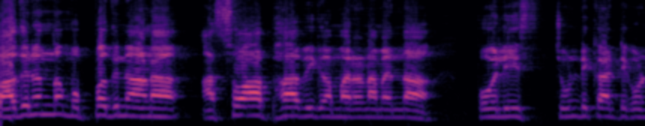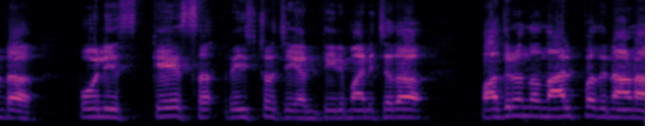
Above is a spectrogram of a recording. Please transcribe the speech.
പതിനൊന്ന് മുപ്പതിനാണ് അസ്വാഭാവിക മരണമെന്ന് പോലീസ് ചൂണ്ടിക്കാട്ടിക്കൊണ്ട് പോലീസ് കേസ് രജിസ്റ്റർ ചെയ്യാൻ തീരുമാനിച്ചത്. പതിനൊന്ന് നാൽപ്പതിനാണ്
